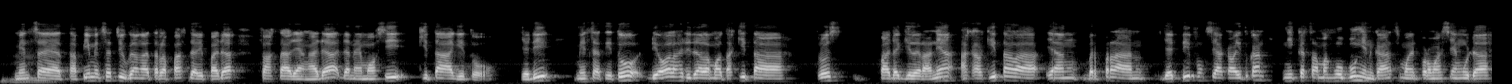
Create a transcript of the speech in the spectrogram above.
Hmm. mindset. Tapi mindset juga nggak terlepas daripada fakta yang ada dan emosi kita gitu. Jadi mindset itu diolah di dalam otak kita. Terus pada gilirannya akal kita lah yang berperan. Jadi fungsi akal itu kan ngikat sama hubungin kan semua informasi yang udah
